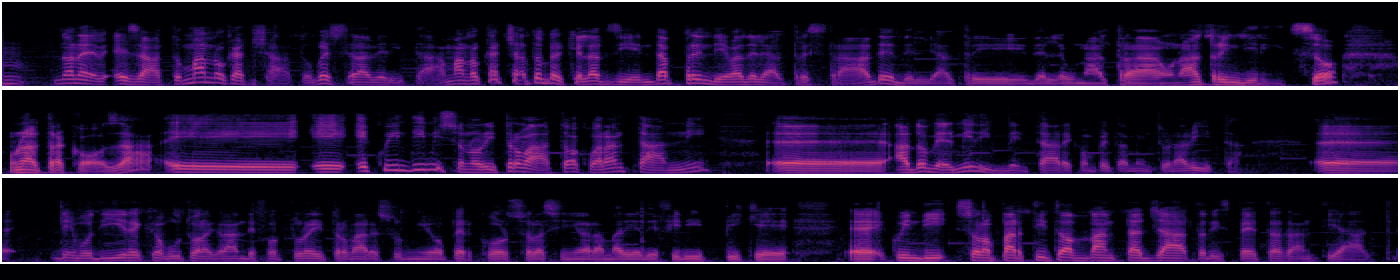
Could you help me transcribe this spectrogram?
Mm. non è esatto, mi hanno cacciato, questa è la verità. Mi hanno cacciato perché l'azienda prendeva delle altre strade, degli altri, delle- un altro indirizzo, un'altra cosa, e, e- e quindi mi sono ritrovato a 40 anni eh, a dovermi reinventare completamente una vita. Eh, devo dire che ho avuto la grande fortuna di trovare sul mio percorso la signora Maria De Filippi, che eh, quindi sono partito avvantaggiato rispetto a tanti altri.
